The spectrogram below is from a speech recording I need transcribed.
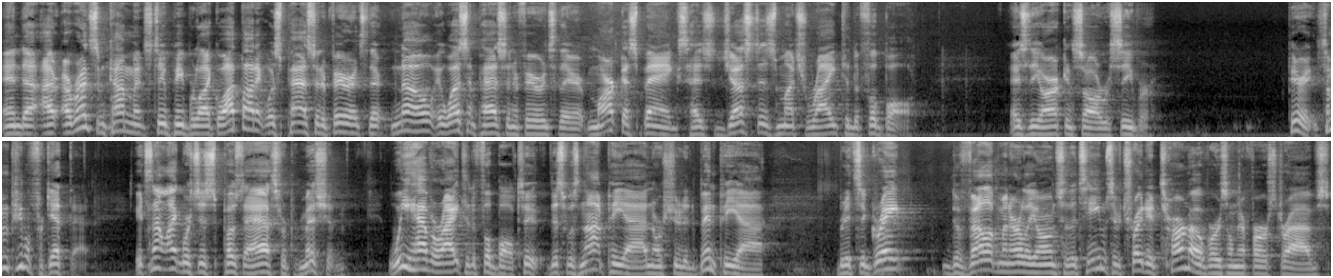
And uh, I, I, read some comments too. People like, well, I thought it was pass interference there. No, it wasn't pass interference there. Marcus Banks has just as much right to the football as the Arkansas receiver. Period. Some people forget that. It's not like we're just supposed to ask for permission. We have a right to the football too. This was not PI, nor should it have been PI, but it's a great development early on. So the teams have traded turnovers on their first drives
